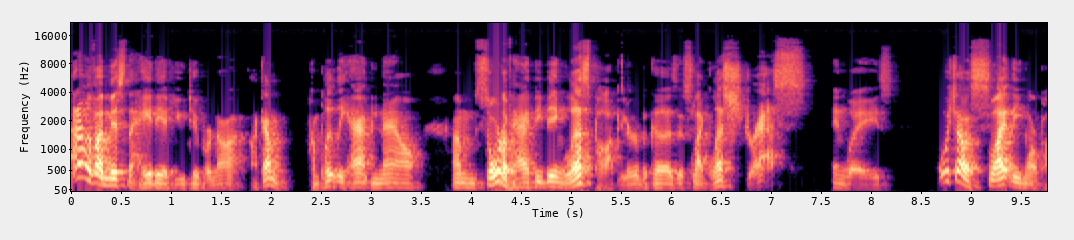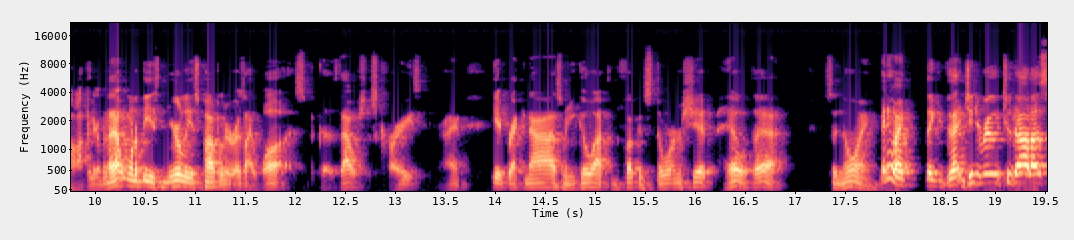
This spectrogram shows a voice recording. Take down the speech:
I don't know if I missed the heyday of YouTube or not. Like I'm completely happy now I'm sort of happy being less popular because it's like less stress in ways. I wish I was slightly more popular, but I don't want to be as nearly as popular as I was because that was just crazy, right? Get recognized when you go out to the fucking store and shit. Hell with that. It's annoying. Anyway, thank you for that, Jenny Rude. Two dollars.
